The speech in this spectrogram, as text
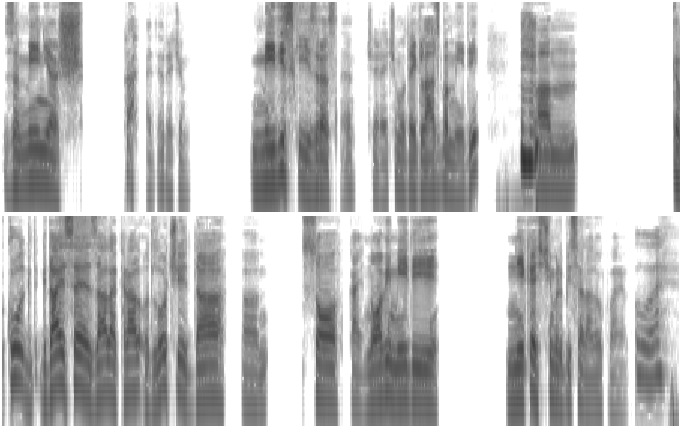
zamenjaš, ha, rečem, medijski izraz, ne? če rečemo, da je glasba medij? Mm -hmm. um, kako, kdaj se je Zala kralj odloči, da um, so kaj, novi mediji nekaj, s čimer bi se rada ukvarjala? Uh.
